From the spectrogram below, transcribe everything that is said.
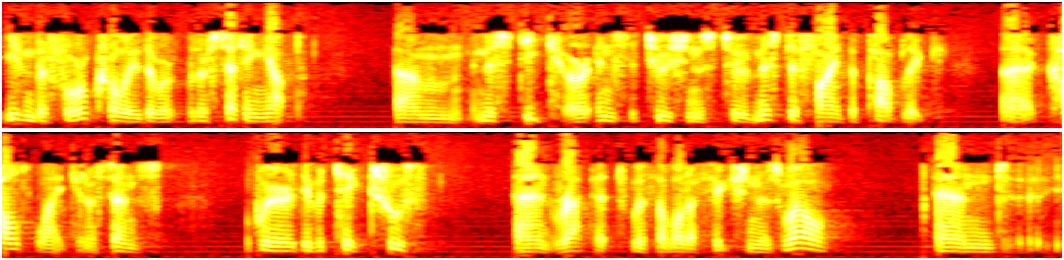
even before Crowley, they were they're setting up um, mystique or institutions to mystify the public, uh, cult-like in a sense, where they would take truth and wrap it with a lot of fiction as well. And uh,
